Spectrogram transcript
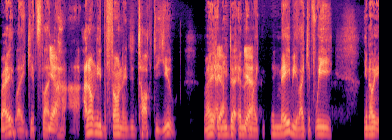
right? Like it's like yeah. I, I, don't need the phone; I need to talk to you, right? Yeah. I need to, and then like, and maybe like if we, you know,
